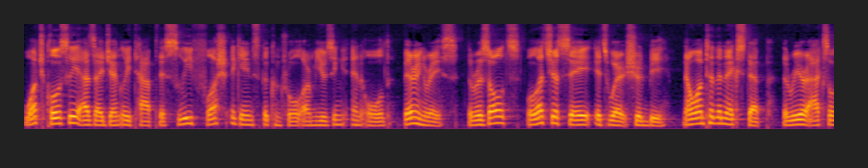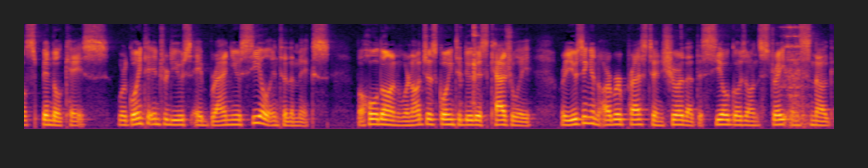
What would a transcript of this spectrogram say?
Watch closely as I gently tap this sleeve flush against the control arm using an old bearing race. The results, well let's just say it's where it should be. Now on to the next step, the rear axle spindle case. We're going to introduce a brand new seal into the mix. But hold on, we're not just going to do this casually. We're using an arbor press to ensure that the seal goes on straight and snug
